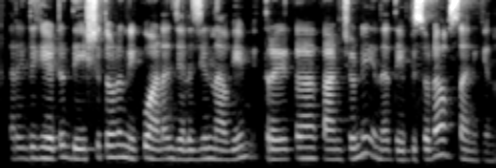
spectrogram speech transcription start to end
അന്നേരം ഇത് കേട്ട് ദേഷ്യത്തോടെ നിൽക്കുവാണ് ജലജയും നവ്യയും ഇത്രയൊക്കെ കാണിച്ചുകൊണ്ട് ഇന്നത്തെ എപ്പിസോഡ് അവസാനിക്കുന്നു.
